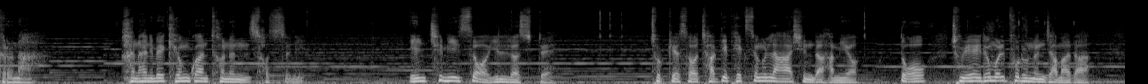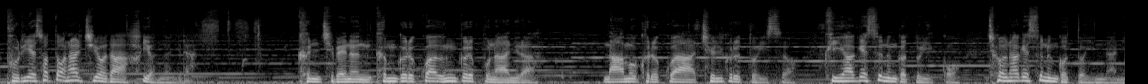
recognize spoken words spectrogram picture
그러나 하나님의 경관터는 섰으니 인침이 있어 일렀으되 주께서 자기 백성을 낳으신다 하며 또 주의 이름을 부르는 자마다 불의에서 떠날지어다 하였느니라. 큰 집에는 금그릇과 은그릇뿐 아니라 나무 그릇과 질그릇도 있어 귀하게 쓰는 것도 있고 천하게 쓰는 것도 있나니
